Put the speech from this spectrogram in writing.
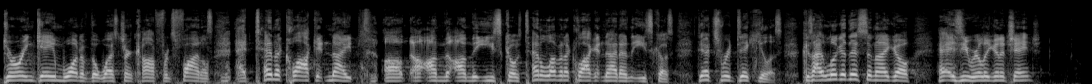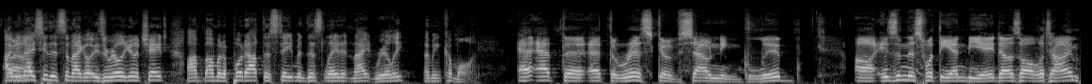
during Game One of the Western Conference Finals at 10 o'clock at night uh, on the on the East Coast, 10, 11 o'clock at night on the East Coast. That's ridiculous. Because I look at this and I go, hey, is he really going to change? I mean, I see this and I go, is it really going to change? I'm, I'm going to put out this statement this late at night. Really? I mean, come on. At, at the at the risk of sounding glib, uh, isn't this what the NBA does all the time?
